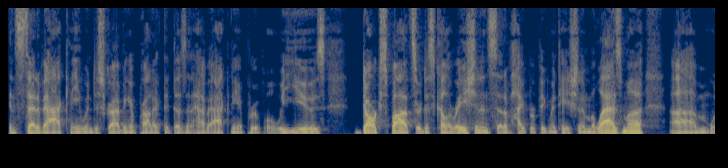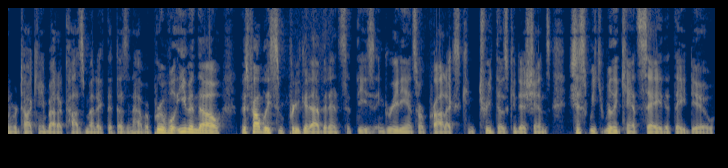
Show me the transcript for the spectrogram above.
instead of acne when describing a product that doesn't have acne approval. We use dark spots or discoloration instead of hyperpigmentation and melasma um, when we're talking about a cosmetic that doesn't have approval, even though there's probably some pretty good evidence that these ingredients or products can treat those conditions. It's just we really can't say that they do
